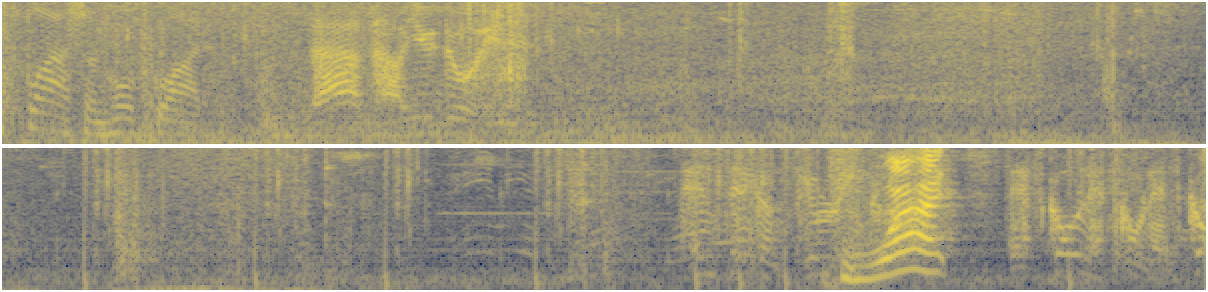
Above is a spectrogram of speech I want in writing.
Splash on whole squad. That's how you do it. Ten seconds. You're in. What? Let's go. Let's go. Let's go.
